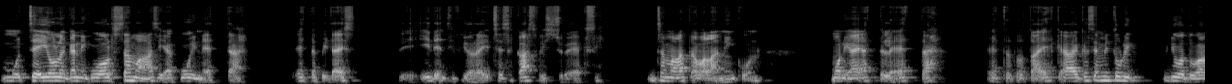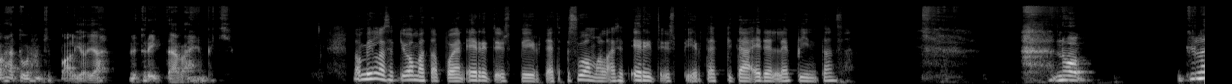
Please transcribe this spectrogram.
Mutta se ei ollenkaan niin kuin ole sama asia kuin, että, että pitäisi identifioida itsensä kasvissyöjäksi. Samalla tavalla niin kuin moni ajattelee, että, että tota, ehkä aikaisemmin tuli juotua vähän turhankin paljon ja nyt riittää vähempikin. No millaiset juomatapojen erityispiirteet, suomalaiset erityispiirteet pitää edelleen pintansa? No kyllä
